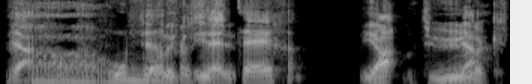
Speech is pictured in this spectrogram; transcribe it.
ja. Ah, hoe Veel moeilijk is het? tegen. Ja, natuurlijk.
